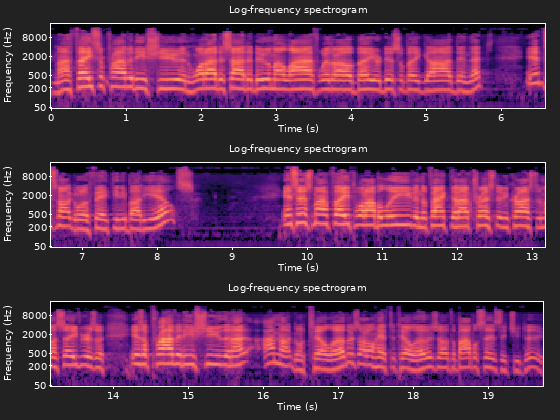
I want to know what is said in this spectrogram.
my faith's a private issue, and what I decide to do in my life, whether I obey or disobey God, then that's, it's not going to affect anybody else. And since my faith, what I believe, and the fact that I've trusted in Christ as my Savior is a, is a private issue, then I, I'm not going to tell others. I don't have to tell others. Uh, the Bible says that you do.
